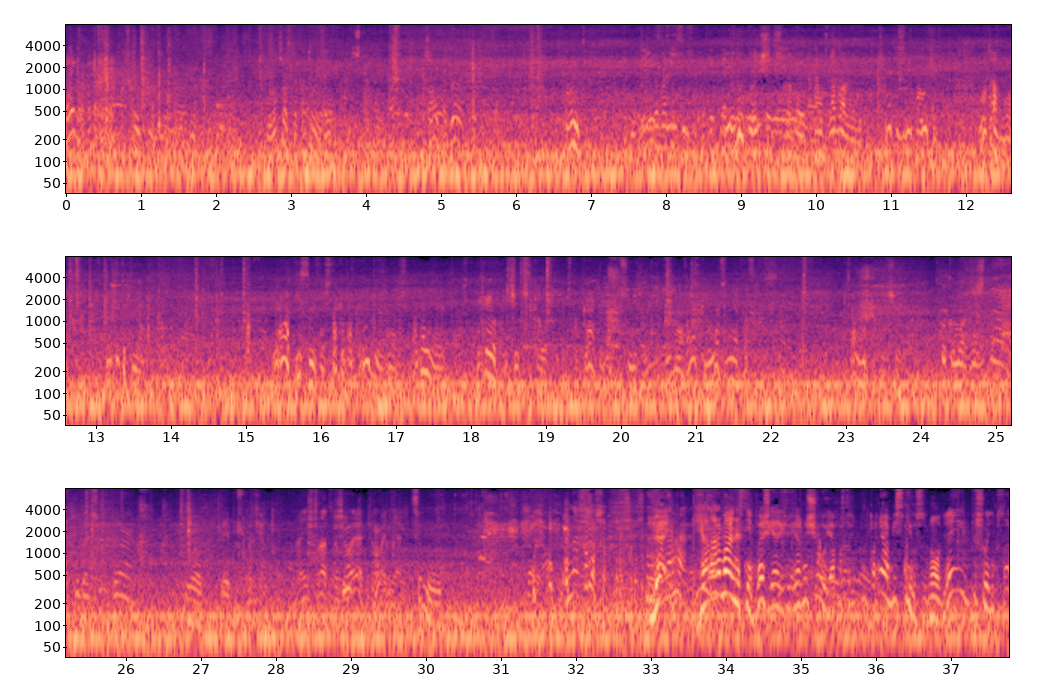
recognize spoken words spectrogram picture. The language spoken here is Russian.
Ну, часто потом, я это что Что это делать? Выйти. И вдруг он решит, что добавить, потому что добавлено. Это не получит. Вот разбор. Вот это книга. Я описываю, значит, так и так выйдет, значит, а далее Михаил включил с колодки, что как, пишу, не зарядка, меня все не отпускается. Там не включил. Сколько можно ждать, туда-сюда. Вот, я пишу Татьяну. Они спрашивают, Все, говорят, что подняли. Целую. Она хорошая, Я, нормально. я нормально с ним, понимаешь, я, я же ничего, я просто парням объяснил, что ну, я ей пишу, я не писал.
